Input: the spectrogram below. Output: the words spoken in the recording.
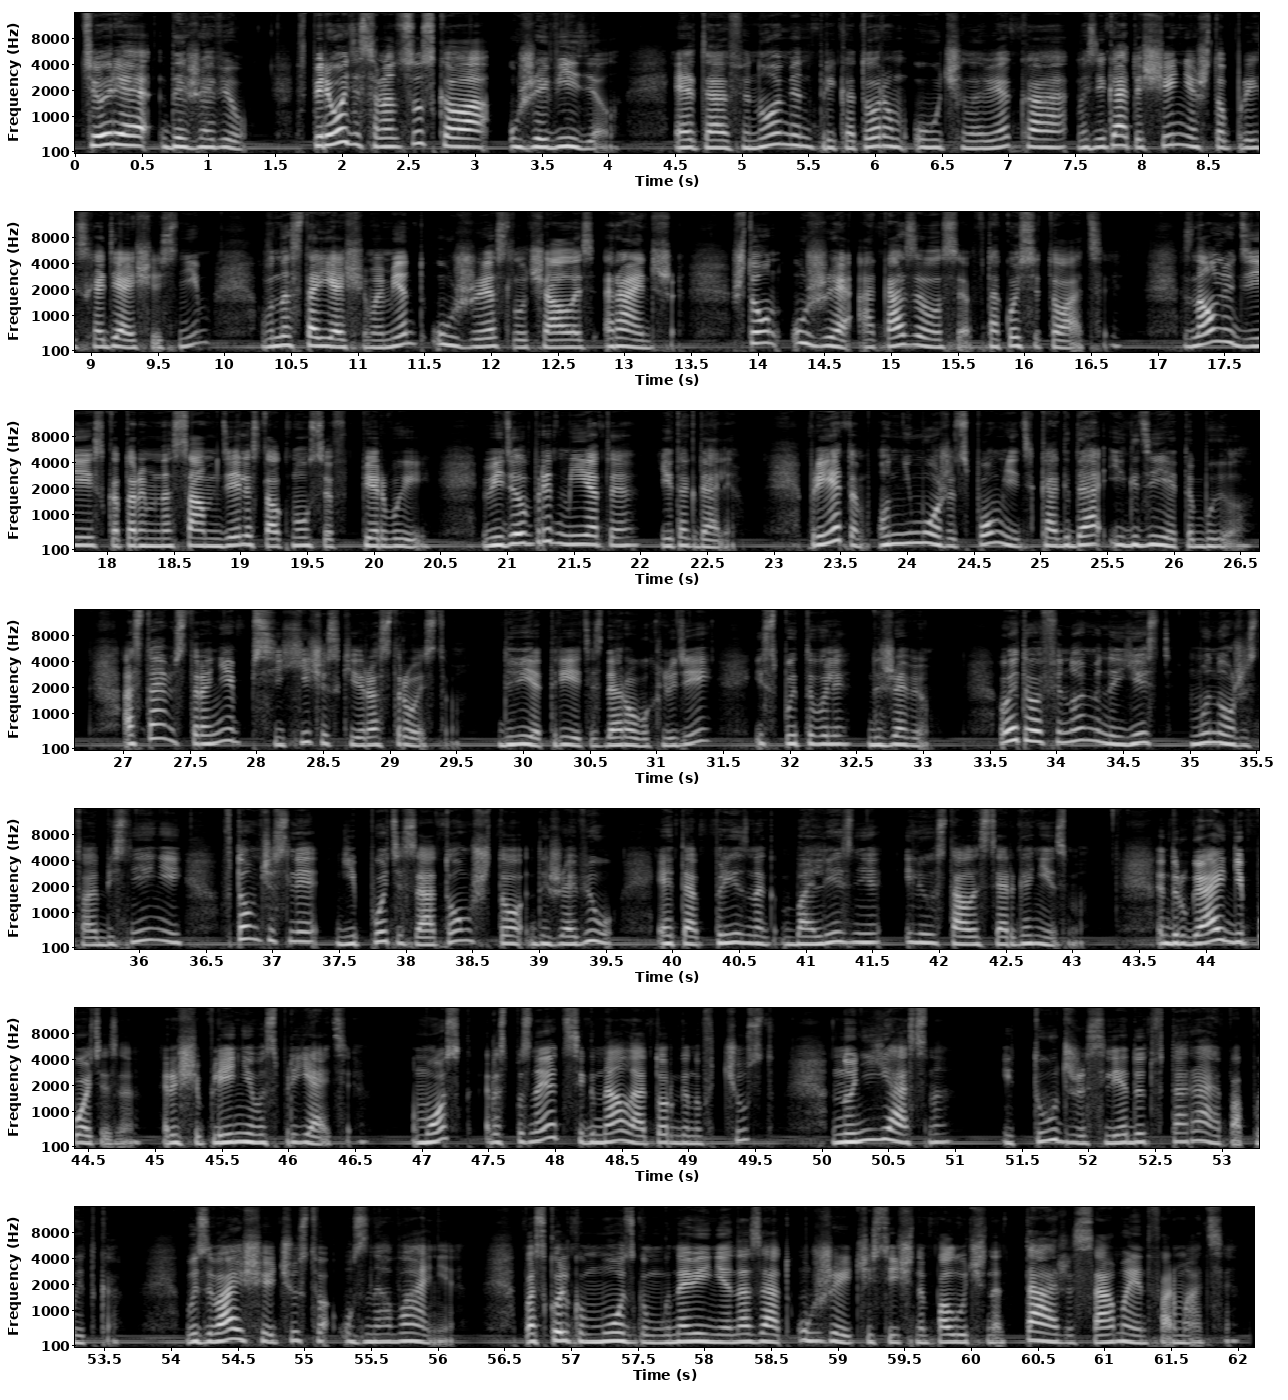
Теория дежавю. В переводе с французского «уже видел». Это феномен, при котором у человека возникает ощущение, что происходящее с ним в настоящий момент уже случалось раньше, что он уже оказывался в такой ситуации. Знал людей, с которыми на самом деле столкнулся впервые, видел предметы и так далее. При этом он не может вспомнить, когда и где это было. Оставим в стороне психические расстройства. Две трети здоровых людей испытывали дежавю. У этого феномена есть множество объяснений, в том числе гипотеза о том, что дежавю — это признак болезни или усталости организма. Другая гипотеза — расщепление восприятия. Мозг распознает сигналы от органов чувств, но не ясно. И тут же следует вторая попытка, вызывающая чувство узнавания, поскольку мозгу мгновение назад уже частично получена та же самая информация.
